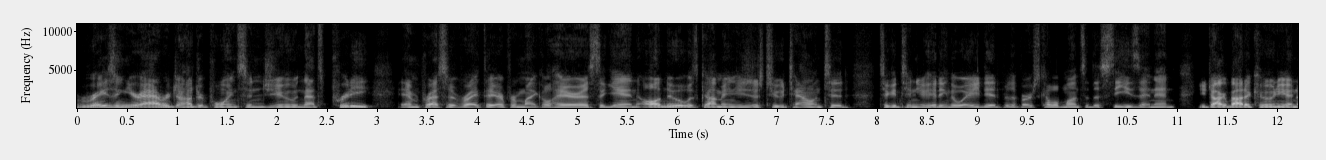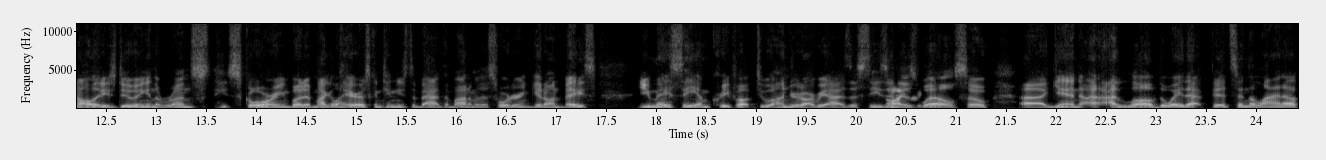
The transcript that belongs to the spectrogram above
raising your average 100 points in June. That's pretty impressive right there for Michael Harris. Again, all knew it was coming. He's just too talented to continue hitting the way he did for the first couple months of the season. And you talk about Acuna and all that he's doing in the runs he's scoring, but if Michael Harris continues to bat at the bottom of this order and get on base, you may see him creep up to 100 RBIs this season oh, as well. So, uh, again, I, I love the way that fits in the lineup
